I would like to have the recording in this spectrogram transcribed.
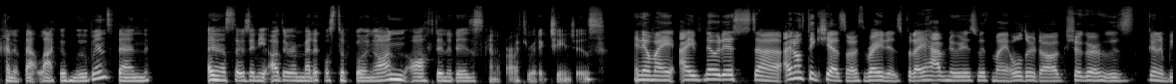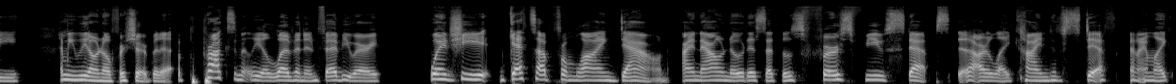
kind of that lack of movement, then unless there's any other medical stuff going on, often it is kind of arthritic changes. I know my I've noticed uh, I don't think she has arthritis, but I have noticed with my older dog Sugar who's going to be I mean we don't know for sure, but uh, approximately 11 in February when she gets up from lying down, I now notice that those first few steps are like kind of stiff and I'm like,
